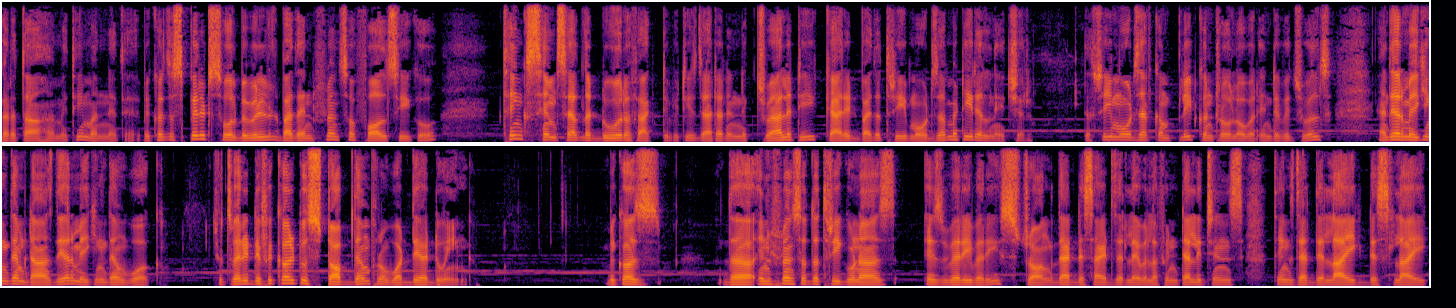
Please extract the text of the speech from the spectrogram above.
kartahamiti manyate because the spirit soul bewildered by the influence of false ego thinks himself the doer of activities that are in actuality carried by the three modes of material nature the three modes have complete control over individuals and they are making them dance, they are making them work. So it's very difficult to stop them from what they are doing. because the influence of the three gunas is very very strong. That decides their level of intelligence things that they like dislike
